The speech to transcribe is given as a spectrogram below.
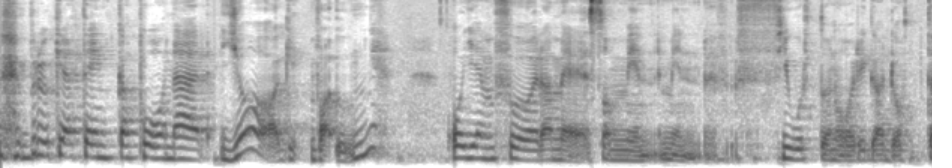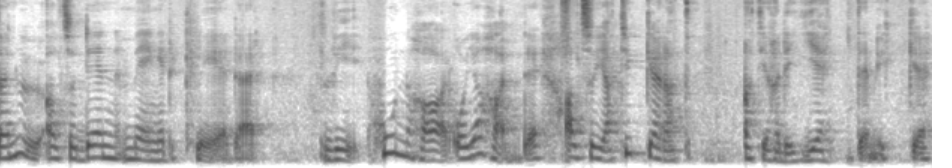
brukar jag tänka på när jag var ung och jämföra med som min, min 14-åriga dotter nu, alltså den mängd kläder vi, hon har och jag hade. Alltså jag tycker att att jag hade jättemycket.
